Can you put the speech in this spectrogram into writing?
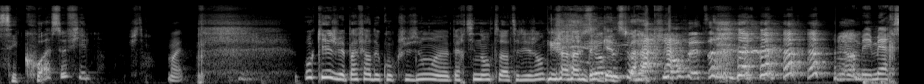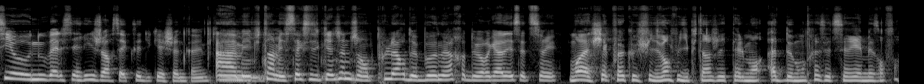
c'est quoi ce film? Putain, ouais. Ok, je vais pas faire de conclusion euh, pertinente, intelligente. Non, t'inquiète sur pas. cul, en fait. Non mais merci aux nouvelles séries genre Sex Education quand même. qui- Ah, mais putain, mais Sex Education, j'en pleure de bonheur de regarder cette série. Moi, à chaque fois que je suis devant, je me dis, putain, j'ai tellement hâte de montrer cette série à mes enfants.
